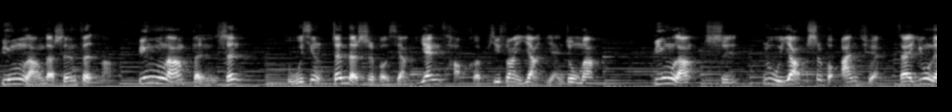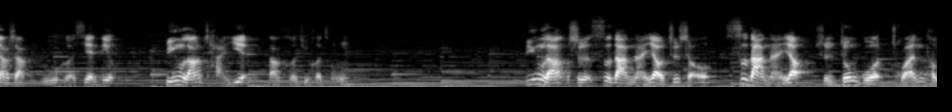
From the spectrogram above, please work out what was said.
槟榔的身份啊，槟榔本身毒性真的是否像烟草和砒霜一样严重吗？槟榔是入药是否安全？在用量上如何限定？槟榔产业当何去何从？槟榔是四大南药之首，四大南药是中国传统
